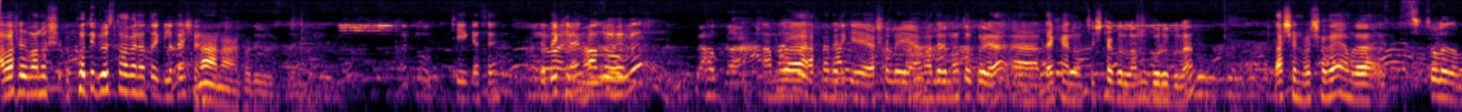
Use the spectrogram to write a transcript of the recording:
আবার ফের মানুষ ক্ষতিগ্রস্ত হবে না তো এগুলো এসে? না না ক্ষতিগ্রস্ত ঠিক আছে। তো দেখলেন ভালো হবে। আমরা আপনাদেরকে আসলে আমাদের মতো করে দেখানোর চেষ্টা করলাম গরুগুলা। আসেন বাসা ভাই আমরা চলে যাব।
